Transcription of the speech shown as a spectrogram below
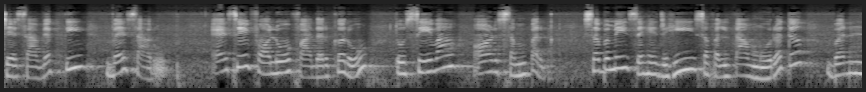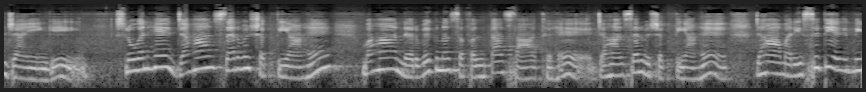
जैसा व्यक्ति, वैसा रूप। ऐसे फॉलो फादर करो तो सेवा और संपर्क सब में सहज ही सफलता मूर्त बन जाएँगे। स्लोगन है जहाँ सर्व शक्तियाँ हैं वहाँ निर्विघ्न सफलता साथ है। जहाँ सर्व शक्तियाँ हैं, जहाँ हमारी स्थिति इतनी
